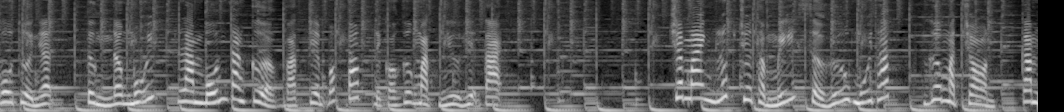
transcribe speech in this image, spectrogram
cô thừa nhận từng nâng mũi, làm bốn răng cửa và tiêm bóc tóc để có gương mặt như hiện tại. Trâm Anh lúc chưa thẩm mỹ sở hữu mũi thấp, gương mặt tròn, cằm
